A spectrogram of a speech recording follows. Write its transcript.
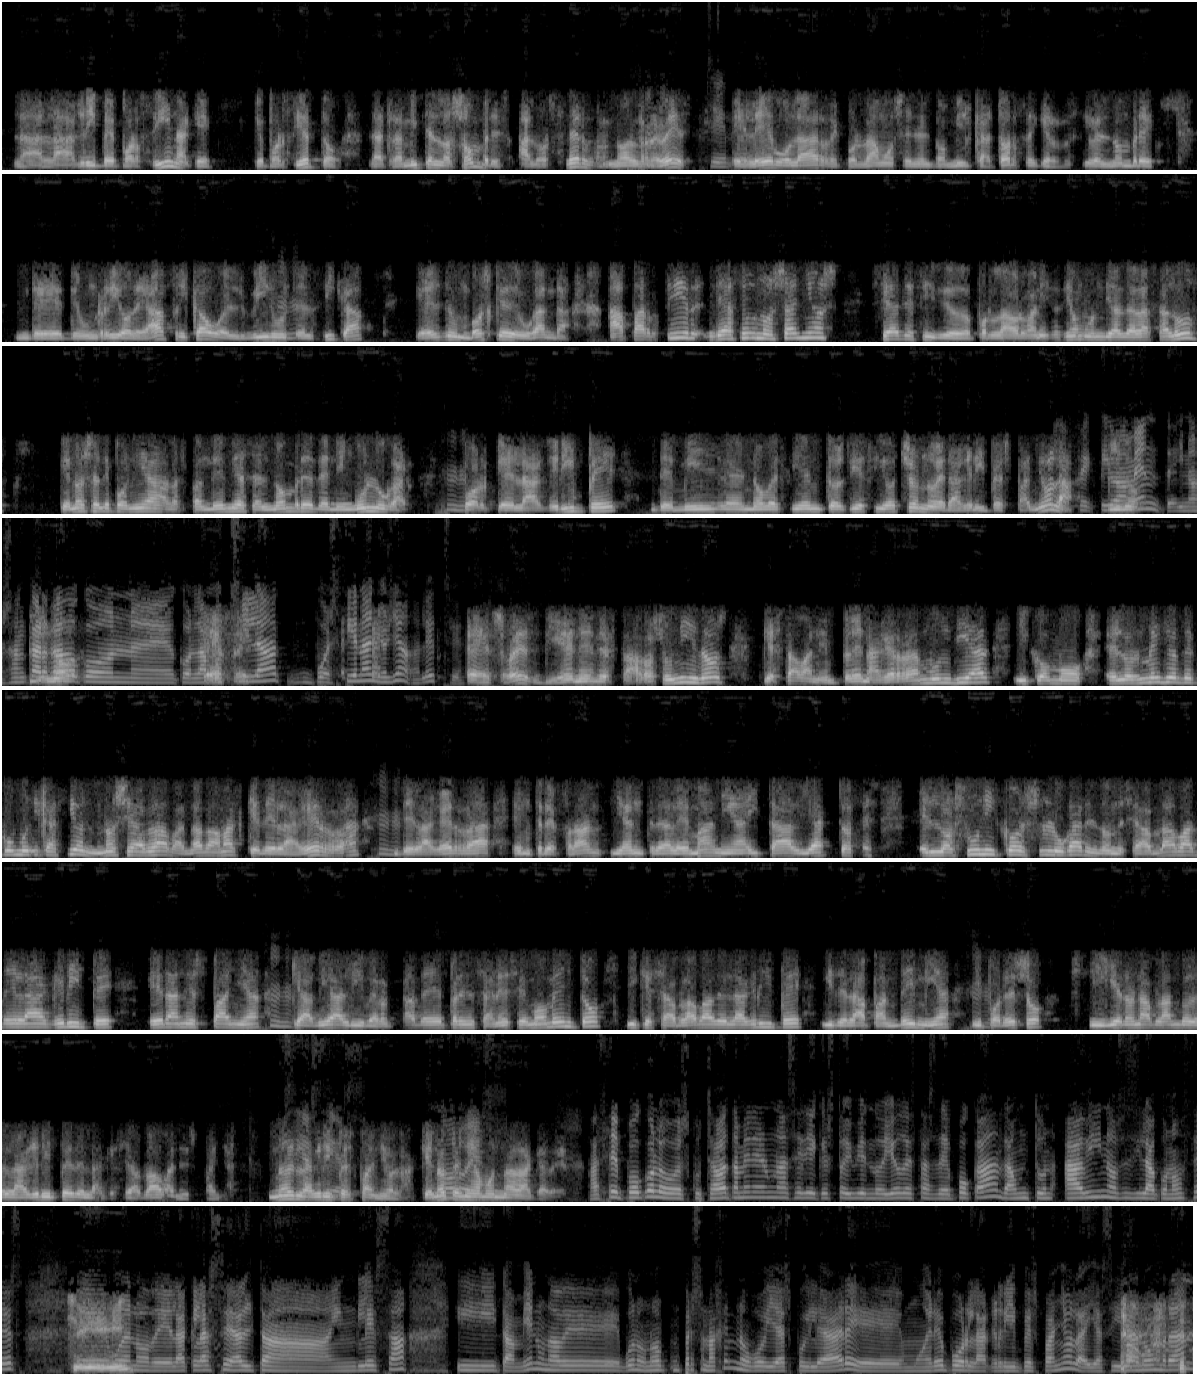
la, la gripe porcina, que que por cierto la transmiten los hombres a los cerdos, no al revés. El ébola, recordamos en el 2014 que recibe el nombre de, un río de África, o el virus del Zika, que es de un bosque de Uganda. A partir de hace unos años se ha decidido por la Organización Mundial de la Salud que no se le ponía a las pandemias el nombre de ningún lugar, porque la gripe de 1918 no era gripe española. Efectivamente, y, nos han cargado con, eh, con, la mochila pues 100 años ya, leche. Eso es, vienen de Estados Unidos, que estaban en plena guerra mundial, y como en los medios de comunicación no se hablaba nada más que de la guerra, de la guerra entre Francia, entre Alemania, Italia, entonces en los únicos lugares donde se hablaba de la gripe era en España que había libertad de prensa en ese momento y que se hablaba de la gripe y de la pandemia y por eso siguieron hablando de la gripe de la que se hablaba en España. No pues es la gripe española, que no, teníamos nada que ver. Hace poco lo escuchaba también en una serie que estoy viendo yo de estas de época, Downton Abbey, no sé si la conoces, sí. Eh, bueno, de la clase alta inglesa, y también una de, bueno, un personaje, no voy a spoilear, eh, muere por la gripe española, y así la nombran,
